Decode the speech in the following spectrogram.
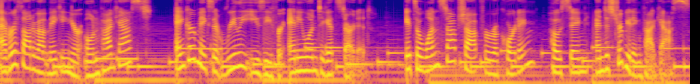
Ever thought about making your own podcast? Anchor makes it really easy for anyone to get started. It's a one stop shop for recording, hosting, and distributing podcasts.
